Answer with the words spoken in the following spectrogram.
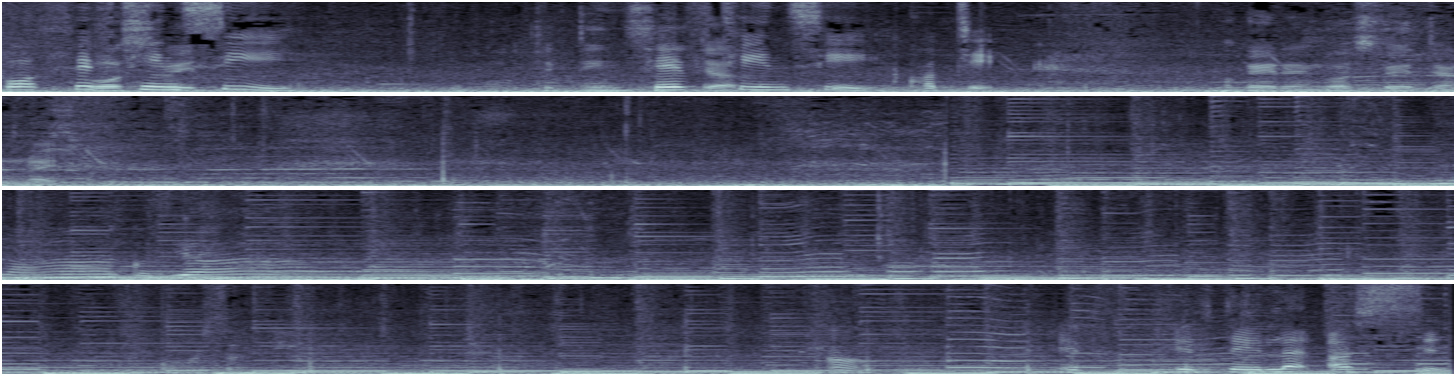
Four, 15C. 15C. 15C, yeah. 15C. Okay, then go straight and right. Oh. If if they let us sit.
